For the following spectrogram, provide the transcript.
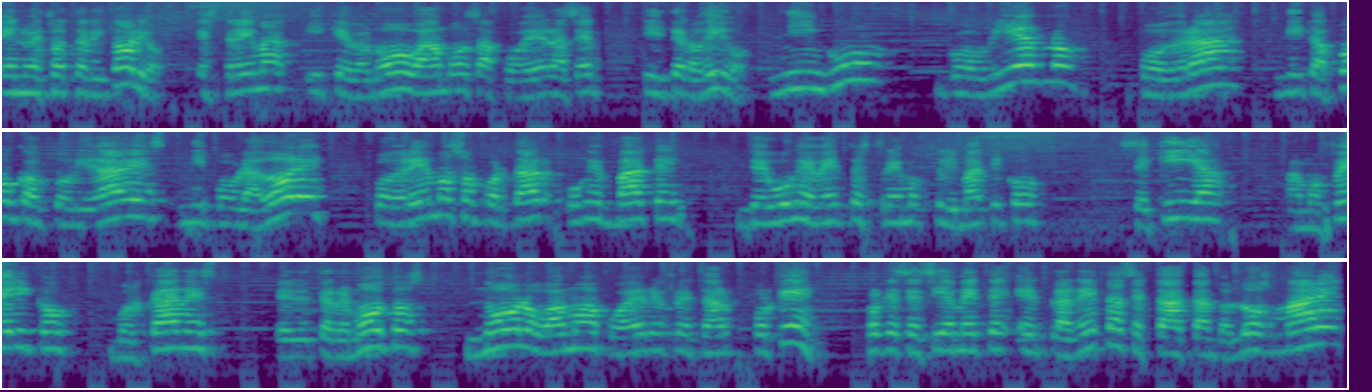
en nuestro territorio extrema y que no vamos a poder hacer. Y te lo digo, ningún gobierno podrá, ni tampoco autoridades, ni pobladores, podremos soportar un embate de un evento extremo climático, sequía, atmosférico, volcanes, eh, terremotos, no lo vamos a poder enfrentar. ¿Por qué? Porque sencillamente el planeta se está adaptando. Los mares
